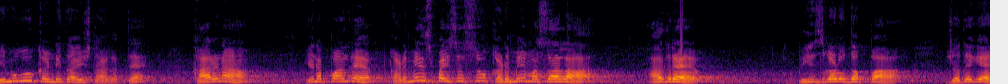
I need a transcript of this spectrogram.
ನಿಮಗೂ ಖಂಡಿತ ಇಷ್ಟ ಆಗುತ್ತೆ. ಕಾರಣ ಏನಪ್ಪ ಅಂದರೆ, ಕಡಿಮೆ ಸ್ಪೈಸಸ್ಸು ಕಡಿಮೆ ಮಸಾಲ, ಆದರೆ ಪೀಸ್ಗಳು ದಪ್ಪ, ಜೊತೆಗೆ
